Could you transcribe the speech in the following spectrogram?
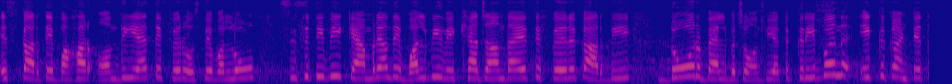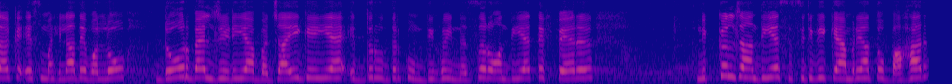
ਇਸ ਘਰ ਦੇ ਬਾਹਰ ਆਉਂਦੀ ਹੈ ਤੇ ਫਿਰ ਉਸ ਦੇ ਵੱਲੋਂ ਸੀਸੀਟੀਵੀ ਕੈਮਰਿਆਂ ਦੇ ਵੱਲ ਵੀ ਵੇਖਿਆ ਜਾਂਦਾ ਹੈ ਤੇ ਫਿਰ ਘਰ ਦੀ ਡੋਰ ਬੈਲ ਬਚਾਉਂਦੀ ਹੈ। ਤਕਰੀਬਨ 1 ਘੰਟੇ ਤੱਕ ਇਸ ਮਹਿਲਾ ਦੇ ਵੱਲੋਂ ਡੋਰ ਬੈਲ ਜਿਹੜੀ ਆ ਬਜਾਈ ਗਈ ਹੈ। ਇੱਧਰ ਉੱਧਰ ਘੁੰਮਦੀ ਹੋਈ ਨਜ਼ਰ ਆਉਂਦੀ ਹੈ ਤੇ ਫਿਰ ਨਿਕਲ ਜਾਂਦੀ ਹੈ ਸੀਸੀਟੀਵੀ ਕੈਮਰਿਆਂ ਤੋਂ ਬਾਹਰ।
